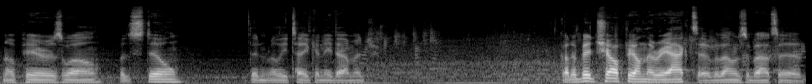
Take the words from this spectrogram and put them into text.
And up here as well, but still, didn't really take any damage. Got a bit choppy on the reactor, but that was about it.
